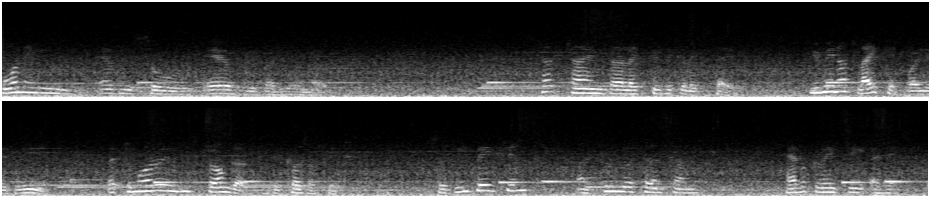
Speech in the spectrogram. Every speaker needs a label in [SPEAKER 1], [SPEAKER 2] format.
[SPEAKER 1] Morning, every soul, everybody on earth. Tough times are like physical exercise. You may not like it while you're doing it, but tomorrow you'll be stronger because of it. So be patient until your turn comes. Have a great day ahead.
